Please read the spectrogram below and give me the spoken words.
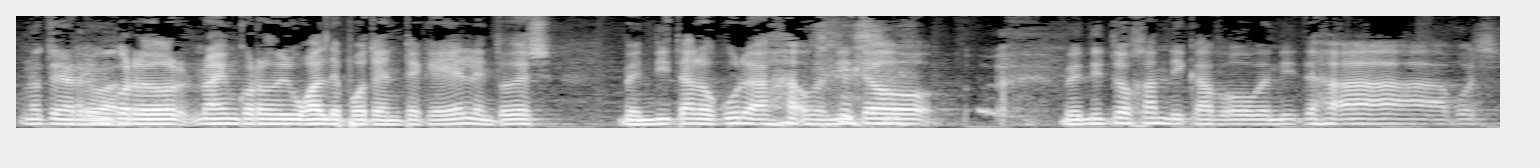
No tiene hay un corredor, no hay un corredor igual de potente que él, entonces bendita locura o bendito bendito handicap o bendita pues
